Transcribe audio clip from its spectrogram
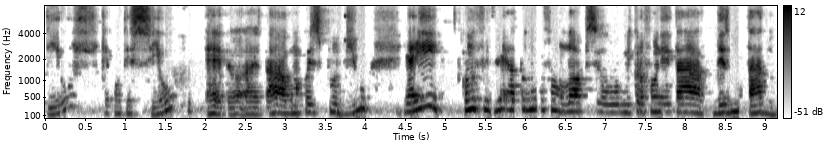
Deus, o que aconteceu? É, tá, alguma coisa explodiu. E aí, quando fui ver, todo mundo falando, Lopes, o microfone está desmutado.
